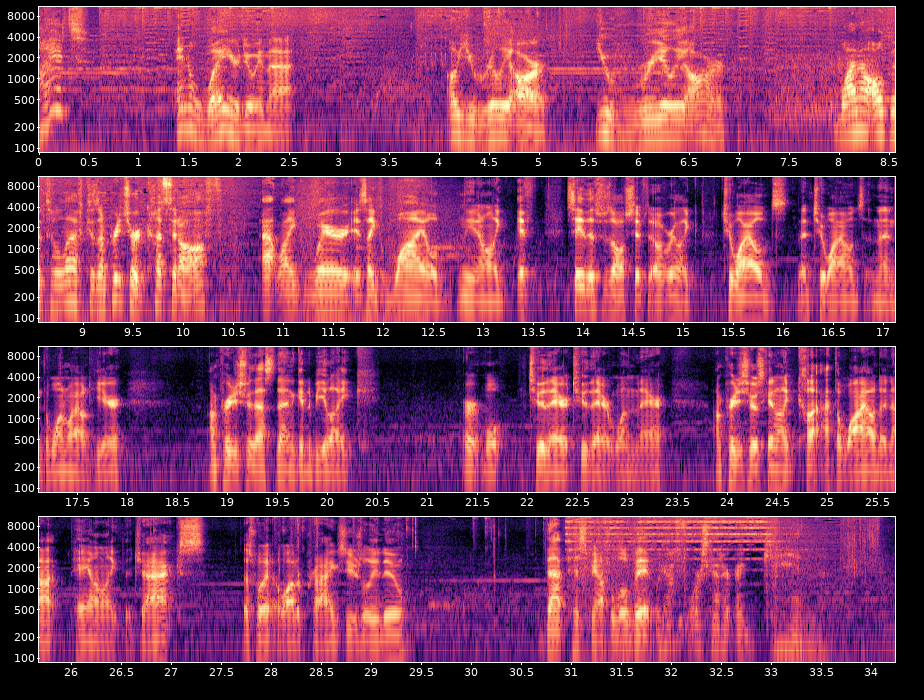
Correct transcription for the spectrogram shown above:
What? Ain't no way you're doing that. Oh, you really are. You really are. Why not all go to the left? Because I'm pretty sure it cuts it off at like where it's like wild. You know, like if say this was all shifted over, like two wilds, then two wilds, and then the one wild here. I'm pretty sure that's then going to be like, or well, two there, two there, one there. I'm pretty sure it's going to like cut at the wild and not pay on like the jacks. That's what a lot of prags usually do. That pissed me off a little bit. We got four scatter again.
